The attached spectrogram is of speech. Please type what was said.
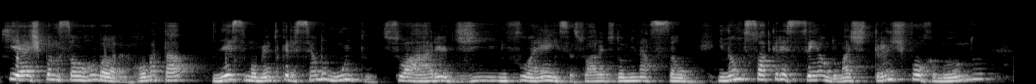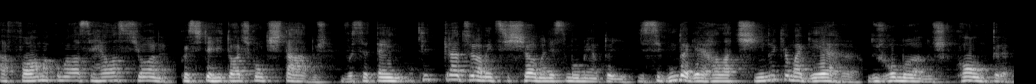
que é a expansão romana. Roma está nesse momento crescendo muito sua área de influência, sua área de dominação. E não só crescendo, mas transformando a forma como ela se relaciona com esses territórios conquistados. Você tem o que tradicionalmente se chama nesse momento aí de Segunda Guerra Latina, que é uma guerra dos romanos contra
